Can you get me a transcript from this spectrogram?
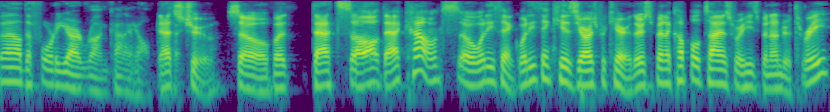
well, the 40 yard run kind of helped. That's true. So, but that's all that counts. So, what do you think? What do you think his yards per carry? There's been a couple of times where he's been under three.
